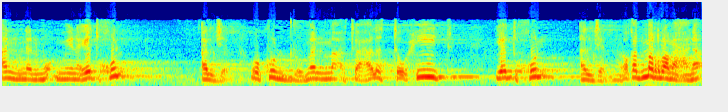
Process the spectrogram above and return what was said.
أن المؤمن يدخل الجنة وكل من مات على التوحيد يدخل الجنة. وقد مر معنا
